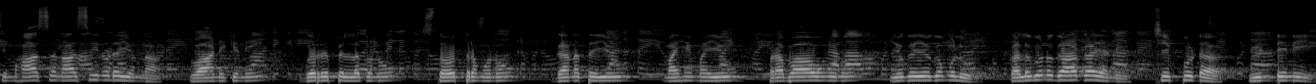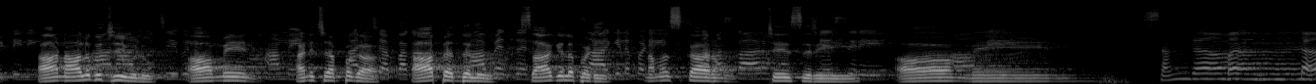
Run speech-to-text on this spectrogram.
సింహాసనాసీనుడై ఉన్న వానికిని గొర్రెపిల్లకును స్తోత్రమును ఘనతయు మహిమయు ప్రభావమును యుగయుగములు కలుగునుగాక అని చెప్పుట వింటిని. ఆ నాలుగు జీవులు. ఆమెన్ అని చెప్పగా ఆ పెద్దలు సాగిలపడి నమస్కారం చేసిరి. ఆమెన్. సంగమందు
